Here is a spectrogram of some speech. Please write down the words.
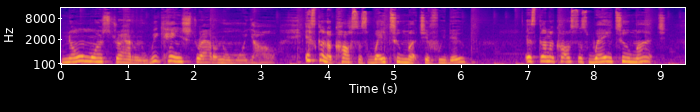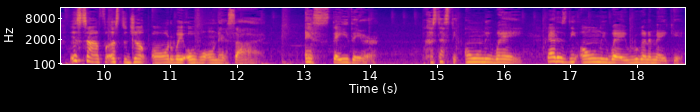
No more straddling. We can't straddle no more, y'all. It's going to cost us way too much if we do. It's going to cost us way too much. It's time for us to jump all the way over on that side and stay there because that's the only way. That is the only way we're going to make it.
